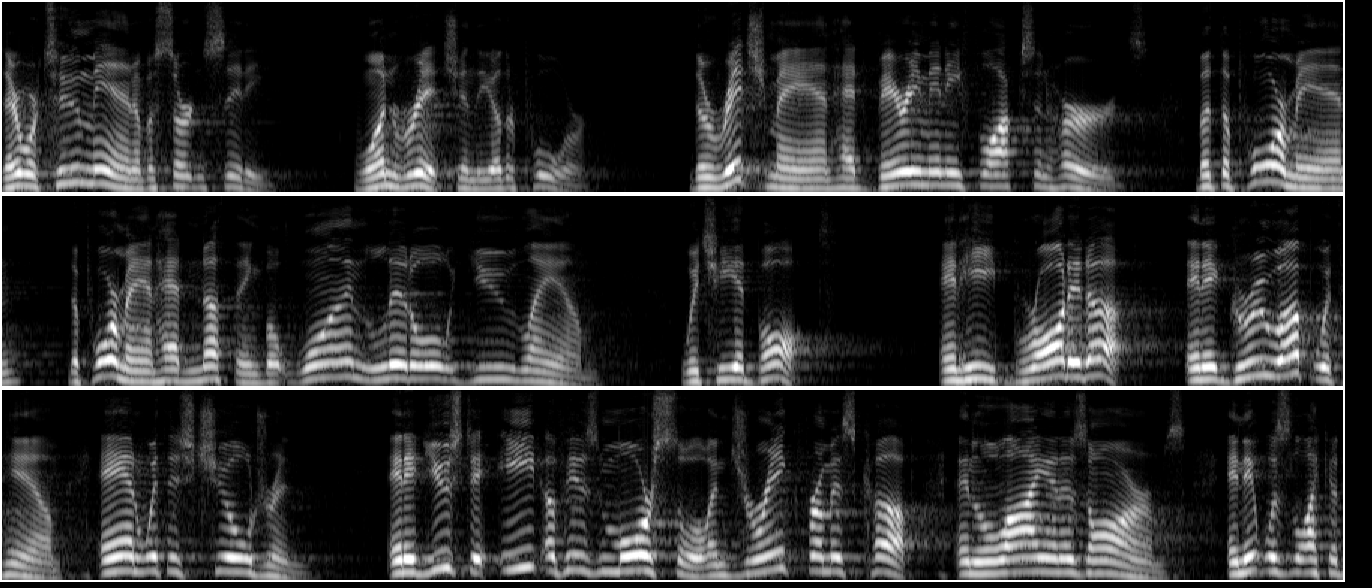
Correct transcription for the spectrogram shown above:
there were two men of a certain city, one rich and the other poor. The rich man had very many flocks and herds, but the poor man, the poor man had nothing but one little ewe lamb, which he had bought. And he brought it up, and it grew up with him and with his children. And it used to eat of his morsel and drink from his cup and lie in his arms. And it was like a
